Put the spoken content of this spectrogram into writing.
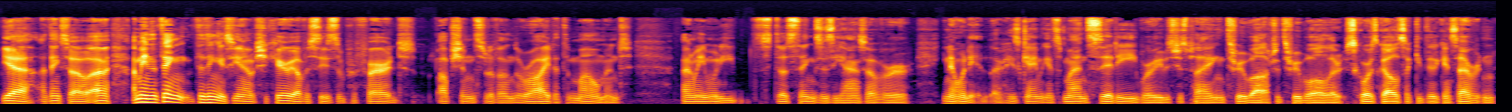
Yeah, I think so. I, I mean, the thing the thing is, you know, Shaqiri obviously is the preferred option, sort of on the right at the moment. I mean, when he does things as he has over, you know, when he, his game against Man City, where he was just playing through ball after through ball, or scores goals like he did against Everton,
